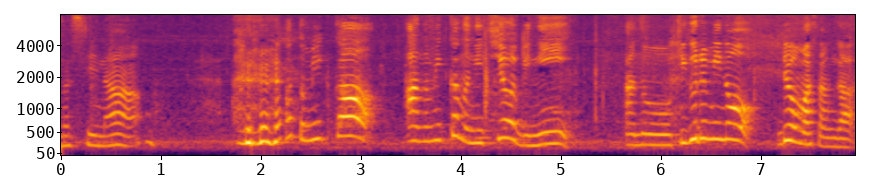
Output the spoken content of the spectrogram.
楽しいな。あと3日あの3日の日曜日にあの着ぐるみの龍馬さんが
